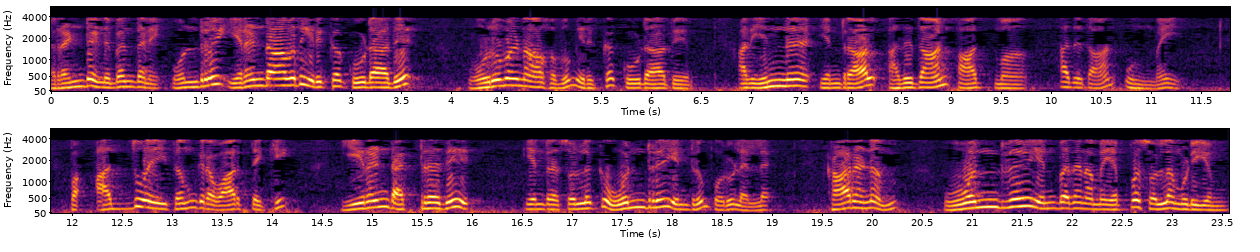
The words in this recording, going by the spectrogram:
ரெண்டு நிபந்தனை. ஒன்று இரண்டாவது இருக்கக்கூடாது ஒருவனாகவும் இருக்கக்கூடாது. அது என்ன என்றால் அதுதான் ஆத்மா அதுதான் உண்மை. இப்ப அத்வைதம்ங்கிற வார்த்தைக்கு இரண்டற்றது என்ற சொல்லுக்கு ஒன்று என்றும் பொருள் அல்ல. காரணம் ஒன்று என்பதை நம்ம எப்ப சொல்ல முடியும்?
